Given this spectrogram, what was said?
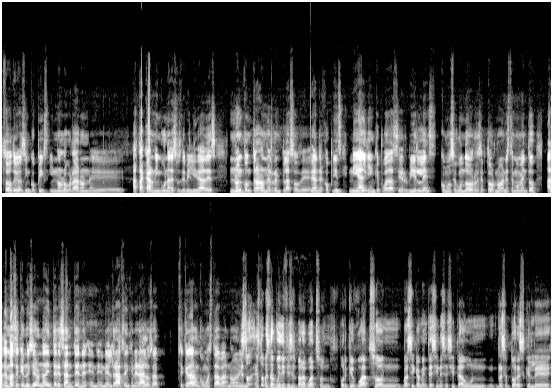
solo tuvieron cinco picks y no lograron eh, atacar ninguna de sus debilidades. No encontraron el reemplazo de, de Andre Hopkins ni alguien que pueda servirles como segundo receptor, ¿no? En este momento. Además de que no hicieron nada interesante en, en- el draft en general, o sea, se quedaron como estaban, ¿no? Esto, esto va a estar muy difícil para Watson, porque Watson básicamente sí necesita un receptores que le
